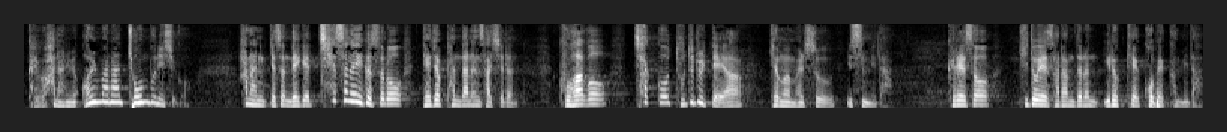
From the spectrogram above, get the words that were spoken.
그리고 하나님이 얼마나 좋은 분이시고 하나님께서 내게 최선의 것으로 대접한다는 사실은 구하고 찾고 두드릴 때야 경험할 수 있습니다. 그래서 기도의 사람들은 이렇게 고백합니다.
